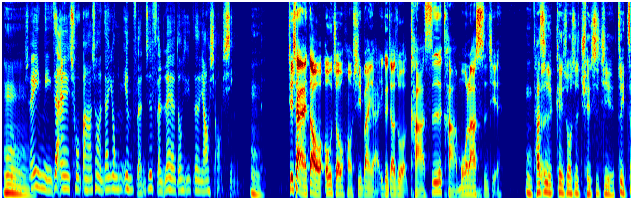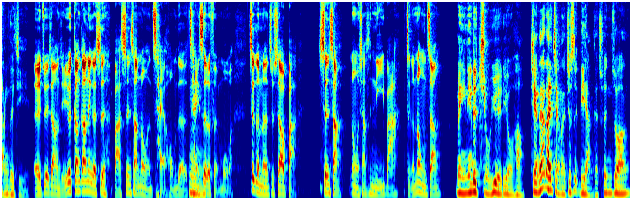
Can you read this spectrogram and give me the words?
嗯，所以你在厨房的时候，你在用面粉，就是粉类的东西，真的要小心。嗯，接下来到欧洲，好，西班牙一个叫做卡斯卡莫拉斯节。嗯，它是可以说是全世界最脏的节，呃、欸，最脏的节，因为刚刚那个是把身上弄成彩虹的彩色的粉末嘛，嗯、这个呢就是要把身上弄像是泥巴，整个弄脏。每年的九月六号，简单来讲呢，就是两个村庄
